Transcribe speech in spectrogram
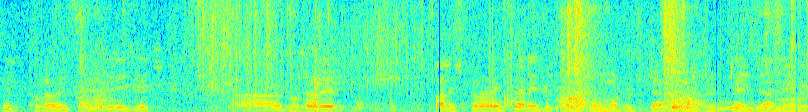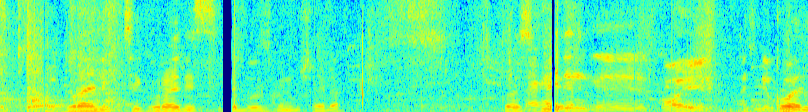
সেলফ খোলা হয়েছে আমাদের এই যে রুটারের পালিশ করা হয়েছে। আর এই যে পালিশের মোটরটা মোটরটা এই যে আমি ঘোরাই নিচ্ছি, ঘোরাই দিচ্ছি, বুঝবেন বিষয়টা। তো আজকে কয়েল আজকে Coil.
